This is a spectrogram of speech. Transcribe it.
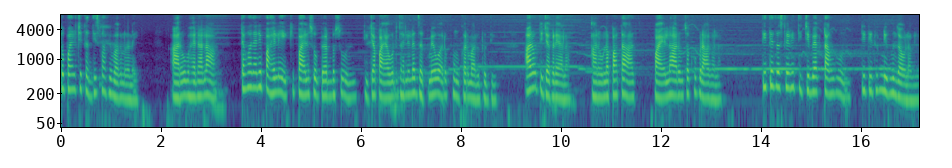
तो पायलची कधीच माफी मागणार नाही. आरव बाहेर आला तेव्हा त्याने पाहिले की पायल सोप्यावर बसून तिच्या पायावर झालेल्या जखमेवर फुंकर मारत होती. आरव तिच्याकडे आला. आरवला पाहताच पायलला आरवचा खूप राग आला. तिथेच असलेली तिची बॅग टांगून ती तिथून निघून जाऊ लागली.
